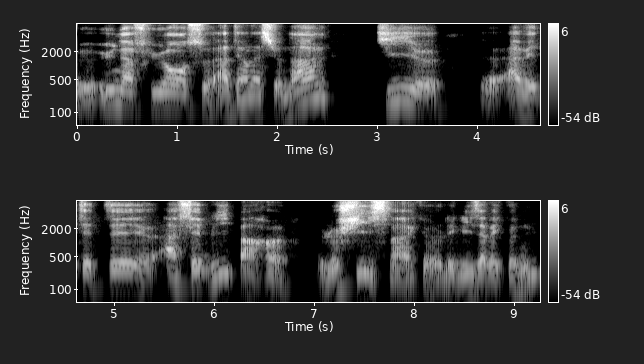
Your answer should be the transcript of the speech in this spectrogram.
euh, une influence internationale qui avait été affaiblie par le schisme hein, que l'Église avait connu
